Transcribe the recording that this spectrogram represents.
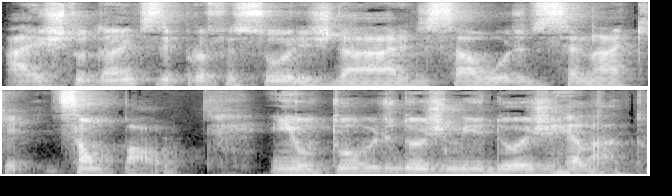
a estudantes e professores da área de saúde do Senac São Paulo, em outubro de 2002, relato.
